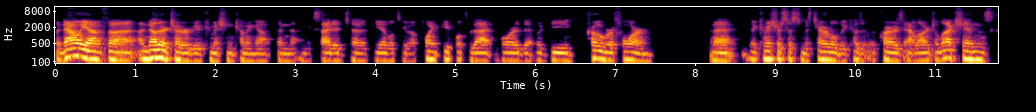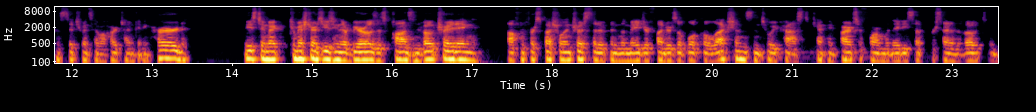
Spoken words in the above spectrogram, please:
But now we have uh, another Charter Review Commission coming up, and I'm excited to be able to appoint people to that board that would be pro-reform. Uh, the commissioner system is terrible because it requires at-large elections, constituents have a hard time getting heard, These two commissioners using their bureaus as pawns in vote trading, often for special interests that have been the major funders of local elections until we passed campaign finance reform with 87% of the vote. And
